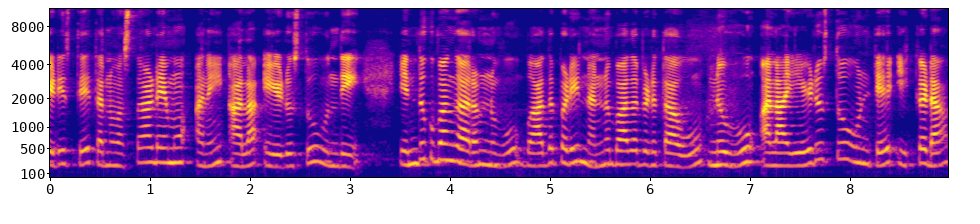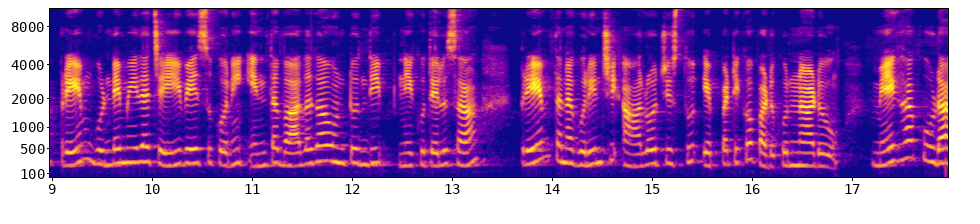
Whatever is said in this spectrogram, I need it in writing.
ఏడిస్తే తను వస్తాడేమో అని అలా ఏడుస్తూ ఉంది. ఎందుకు బంగారం నువ్వు? బాధపడి నన్ను బాధ పెడతావు. నువ్వు అలా ఏడుస్తూ ఉంటే ఇక్కడ ప్రేమ్ గుండె మీద చెయ్యి వేసుకొని ఎంత బాధగా ఉంటుంది నీకు తెలుసా? ప్రేమ్ తన గురించి ఆలోచిస్తూ ఎప్పటికో పడుకున్నాడు. మేఘ కూడా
